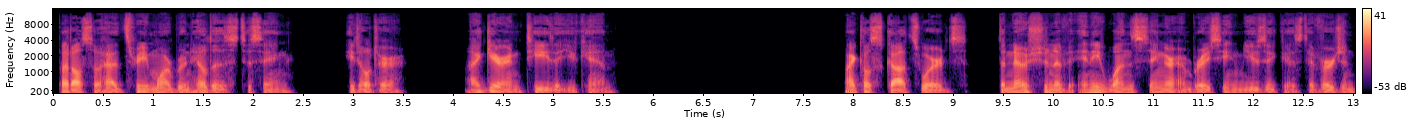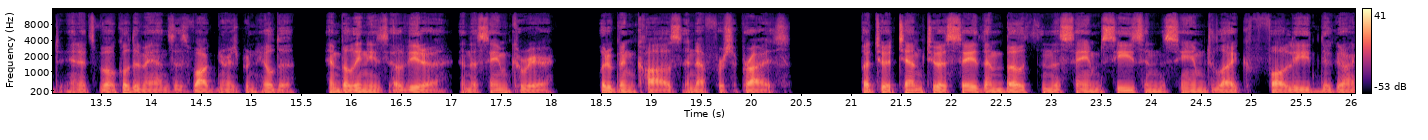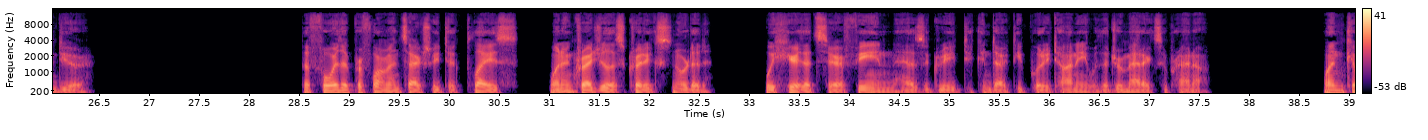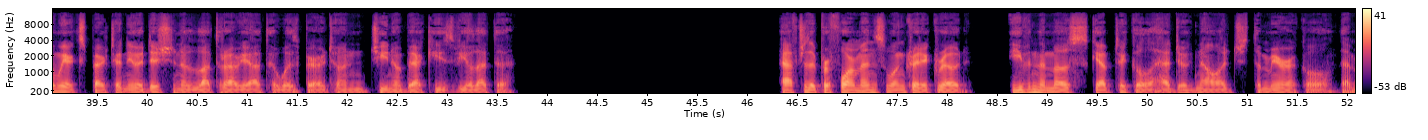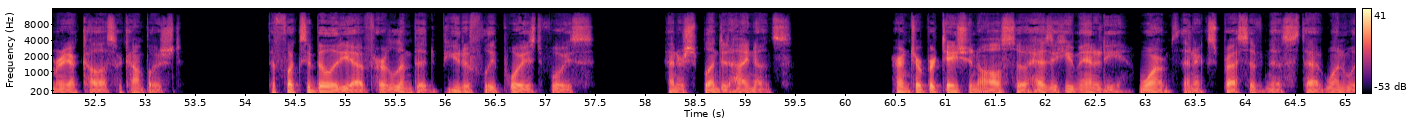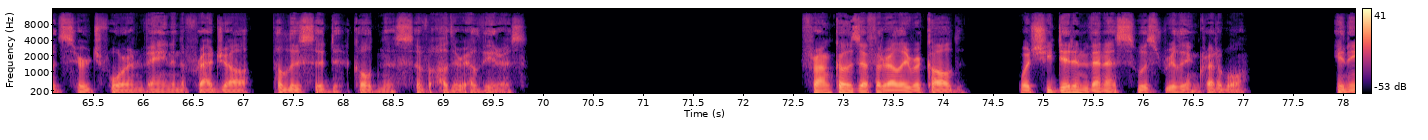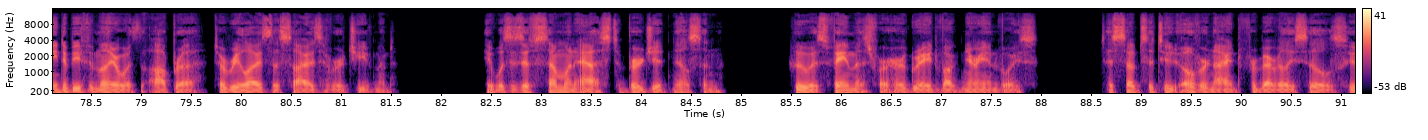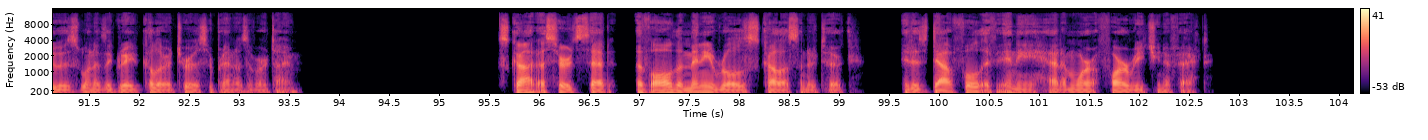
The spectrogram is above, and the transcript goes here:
but also had three more Brunhildes to sing, he told her, I guarantee that you can. Michael Scott's words The notion of any one singer embracing music as divergent in its vocal demands as Wagner's Brunhilde and Bellini's Elvira in the same career would have been cause enough for surprise. But to attempt to essay them both in the same season seemed like folie de grandeur. Before the performance actually took place, when incredulous critics snorted, we hear that Serafin has agreed to conduct I Puritani with a dramatic soprano. When can we expect a new edition of La Traviata with baritone Gino Becchi's Violetta? After the performance, one critic wrote, even the most skeptical had to acknowledge the miracle that Maria Callas accomplished. The flexibility of her limpid, beautifully poised voice and her splendid high notes. Her interpretation also has a humanity, warmth, and expressiveness that one would search for in vain in the fragile, pellucid coldness of other Elviras. Franco Zeffirelli recalled, what she did in Venice was really incredible. You need to be familiar with opera to realize the size of her achievement. It was as if someone asked Birgit Nilsson, who is famous for her great Wagnerian voice, to substitute overnight for Beverly Sills, who is one of the great coloratura sopranos of our time. Scott asserts that of all the many roles Callas undertook, it is doubtful if any had a more far reaching effect.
